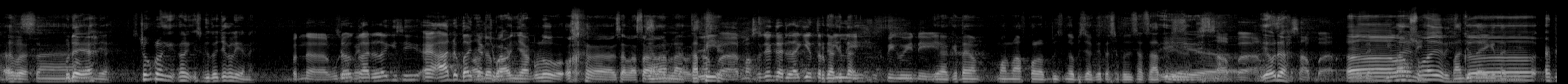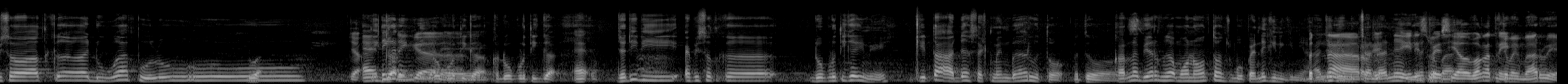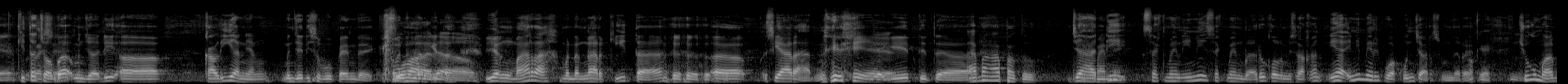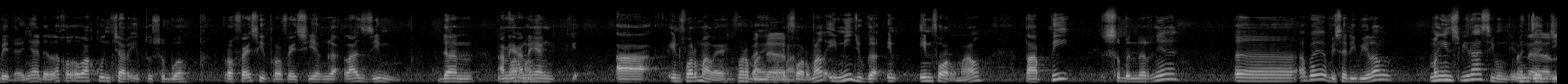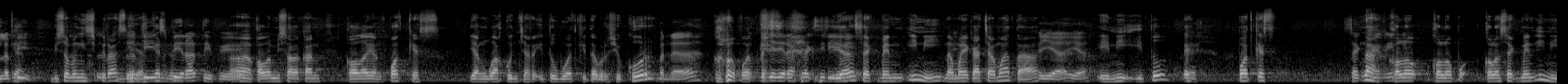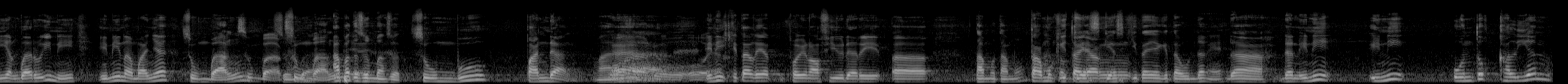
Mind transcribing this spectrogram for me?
Apa? Alasan, Udah ya? Cukup lagi kali segitu aja kali ya nih. Benar, udah nggak ada lagi sih. Eh ada banyak Ada cuman banyak lu. salah salah. Janganlah, tapi- Sabar, maksudnya nggak ada lagi yang Kita- kita- terpilih minggu ini. Ya kita mohon maaf kalau nggak bisa kita sebutin satu-satu Iya. ya. Sabar. Ya udah. Sabar. Gimana langsung nih? aja nih Lanjut ke aja kita nih. episode ke 20 Ya, Eh, tiga ding, tiga. 23 ke 23. Eh, Jadi di episode ke 23 ini kita ada segmen baru tuh. betul. Karena biar nggak monoton sebuah pendek gini-gini aja nih Benar. bercandanya Ini gitu. spesial banget nih. yang baru ya. Kita coba menjadi eh, kalian yang menjadi subuh pendek. Mendengar kita Wadaw. yang marah mendengar kita eh, siaran. gitu tuh. Emang apa tuh? Jadi segmennya? segmen ini segmen baru kalau misalkan ya ini mirip wakuncar sebenarnya. Oke. Cuma bedanya adalah kalau wakuncar itu sebuah profesi-profesi yang nggak lazim dan aneh-aneh yang uh, informal ya. Informal, Bener. Informal ini juga in- informal tapi sebenarnya eh, apa ya bisa dibilang menginspirasi mungkin. Benar, lebih Bisa menginspirasi ya. lebih inspiratif ya. Ah, kalau misalkan kalau yang podcast yang wakuncar itu buat kita bersyukur. Bener. Kalau podcast Menjadi refleksi diri. ya segmen ini namanya kacamata. Iya, iya. Ini itu eh podcast Segmen nah, ini. kalau kalau kalau segmen ini yang baru ini ini namanya sumbang Sumbang. sumbang, Apa tuh sumbang sud? sumbu pandang. Nah, Waduh, ini kita lihat point of view dari eh, Tamu-tamu. Tamu Atau kita yang- guest-guest kita yang kita undang ya. nah dan ini ini untuk kalian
